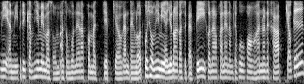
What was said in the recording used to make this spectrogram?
ปนี้อาจมีพฤติกรรมที่ไม่เหมาะสมอาจสมควรได้รับความบาดเจ็บเกี่ยวกับการแต่งรถ ผู้ชมที่มีอายุน้อยกว่า 18 ปีควรได้รับคำแนะนำจากผู้ปกครองของท่านด้วยนะครับเจ้าเกิน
